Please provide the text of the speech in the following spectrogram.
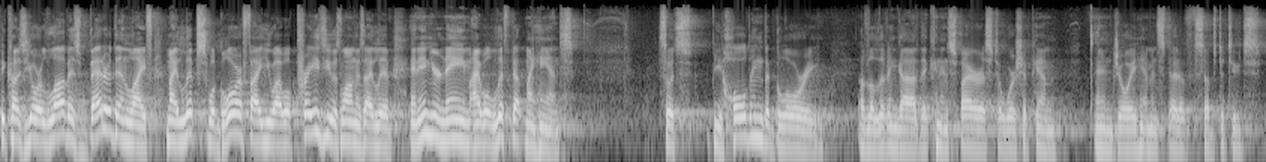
because your love is better than life. My lips will glorify you. I will praise you as long as I live, and in your name I will lift up my hands. So it's beholding the glory of the living God that can inspire us to worship Him and enjoy Him instead of substitutes.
